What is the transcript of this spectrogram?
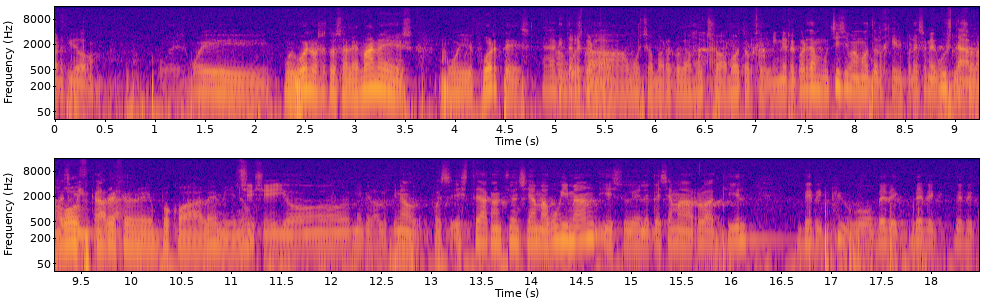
parecido? Pues muy, muy buenos estos alemanes, muy fuertes. ¿A qué me te recuerda mucho, me ha recordado mucho a, a Motorhead. A mí me recuerda muchísimo a Motorhead, por eso me gusta, por eso voz me encanta. parece un poco a Lemmy, ¿no? Sí, sí, yo me he quedado alucinado. Pues esta canción se llama Boogeyman y su LP se llama Road Kill BBQ o BB, BB, BBQ.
